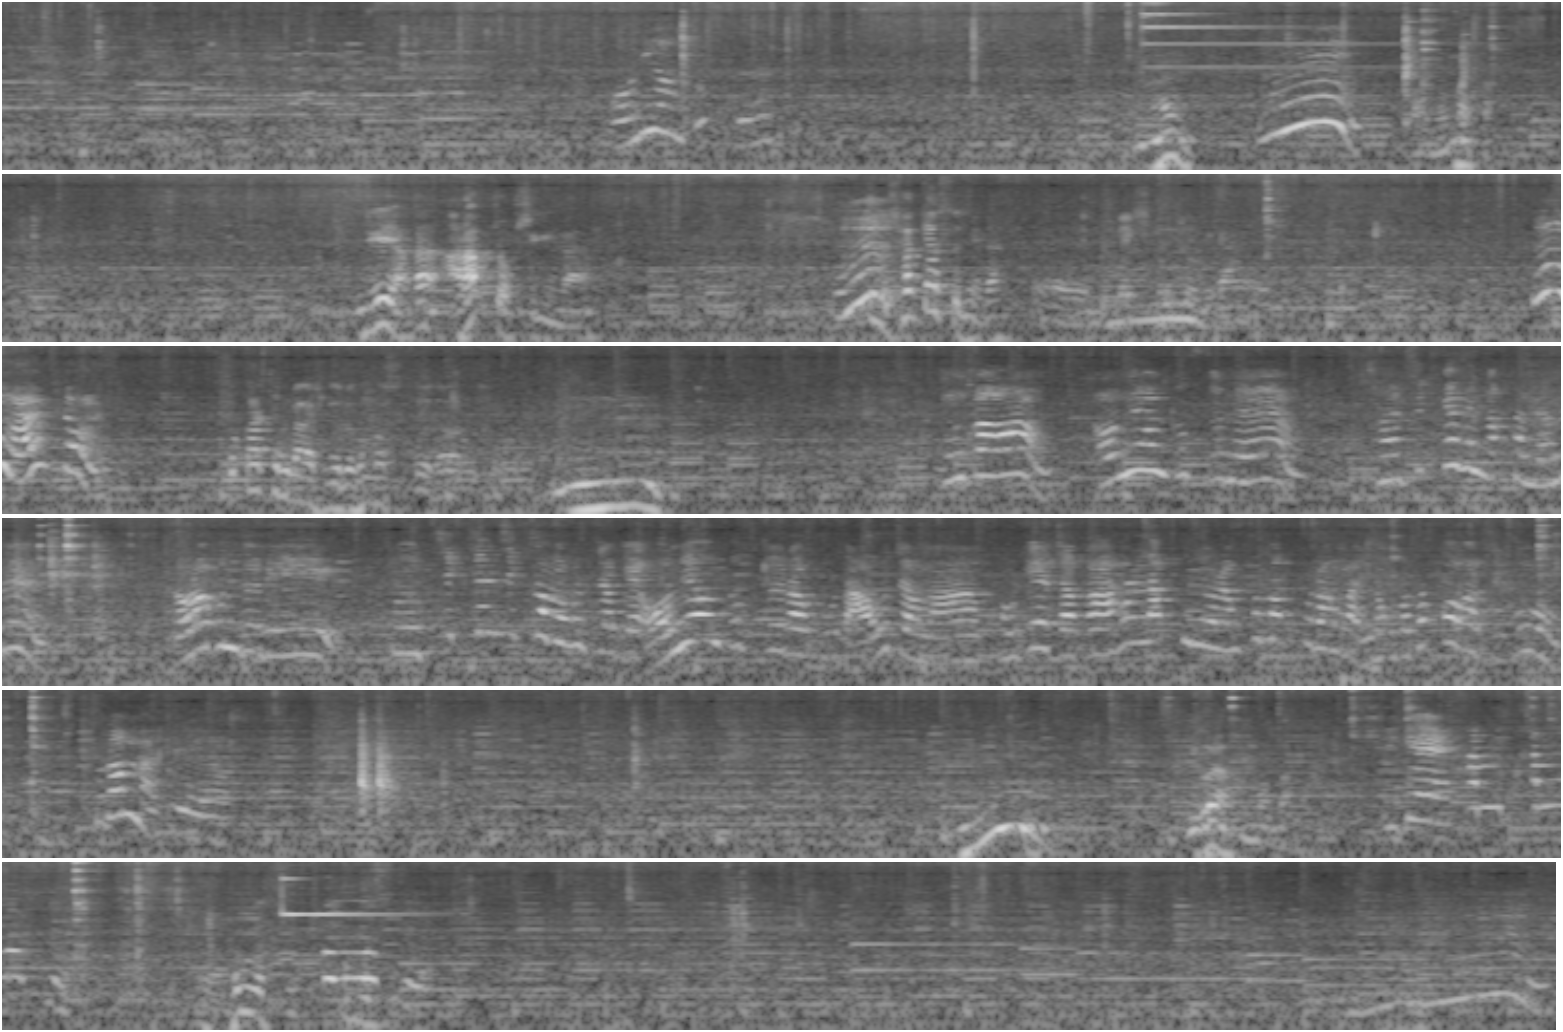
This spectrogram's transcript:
어니언 소스. 음. 음! 야, 너무 맛있다. 이게 약간 아랍 쪽식인가요? 좀 음! 섞였습니다. 네, 멕시코 음. 쪽이랑 음, 맛있어. 똑같은 방식으로 hummus도 넣으시고. 음. 그러니까 어니언 소스는 그냥 쉽게 생각하면은 여러분들이 그 치킨 시켜 먹을 적에 어니언 소스라고 나오잖아. 거기에다가 할라피뇨랑 토마토랑 막 이런 거 섞어가지고 그런 맛이에요. 음. 이걸 한번 먹어봐. 이게 한 한무스, 네, hummus. 홈무스. 음.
